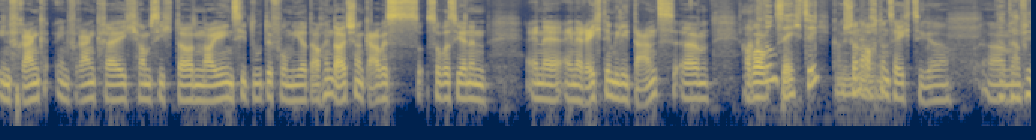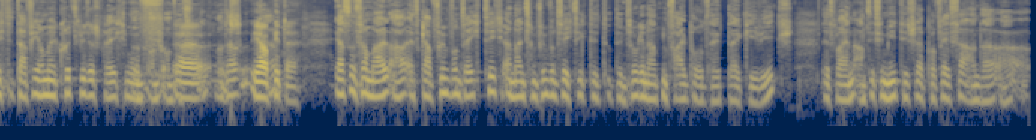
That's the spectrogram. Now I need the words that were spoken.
In, Frank in Frankreich haben sich da neue Institute formiert. Auch in Deutschland gab es so, sowas wie einen eine, eine rechte Militanz. Ähm, aber 68? schon 68, ja. Ähm, darf, ich, darf ich einmal kurz widersprechen? Und, und, und, äh, ja, bitte. Erstens einmal, äh, es gab 65, äh, 1965 den, den sogenannten Fall Protajkiewicz. Das war ein antisemitischer Professor an der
